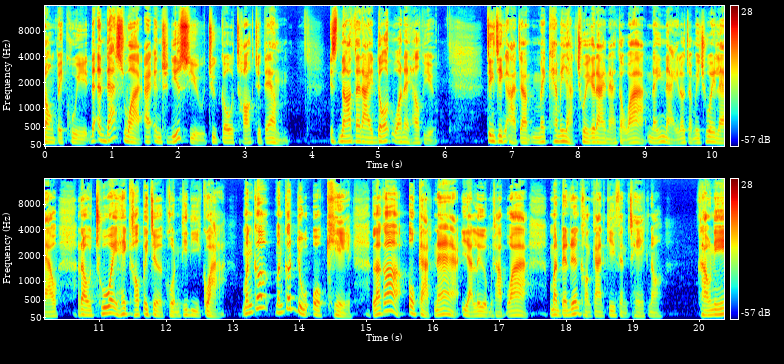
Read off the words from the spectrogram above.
ลองไปคุย and that's why I introduce you to go talk to them it's not that I don't want to help you จริง ๆ อาจจะไม่แค่ไม่อยากช่วยก็ได้นะ แต่ว่าไหน ๆ เราจะไม่ช่วยแล้ว เราช่วยให้เขาไปเจอคนที่ดีกว่า มันก็มันก็ดูโอเค แล้วก็โอกาสหน้าอย่าลืมครับว่ามันเป็นเรื่องของการ give and take เนาะคราวนี้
